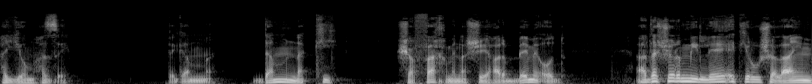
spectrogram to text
היום הזה. וגם דם נקי שפך מנשה הרבה מאוד, עד אשר מילא את ירושלים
